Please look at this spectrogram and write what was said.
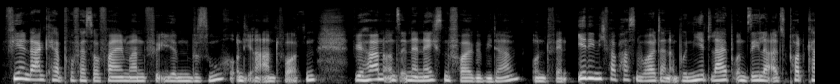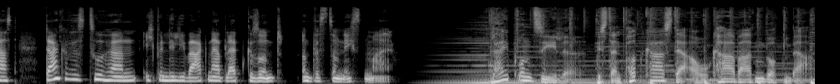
Vielen Dank, Herr Professor Feinmann, für Ihren Besuch und Ihre Antworten. Wir hören uns in der nächsten Folge wieder. Und wenn ihr die nicht verpassen wollt, dann abonniert Leib und Seele als Podcast. Danke fürs Zuhören. Ich bin Lilly Wagner. Bleibt gesund und bis zum nächsten Mal. Leib und Seele ist ein Podcast der AOK Baden-Württemberg.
